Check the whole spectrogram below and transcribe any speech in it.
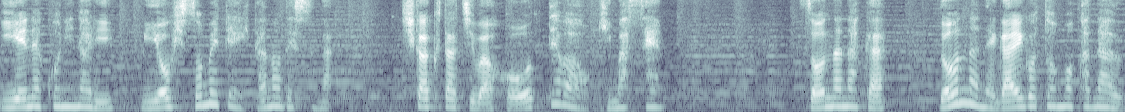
家猫になり身を潜めていたのですが、資格たちは放ってはおきません。そんな中、どんな願い事も叶う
